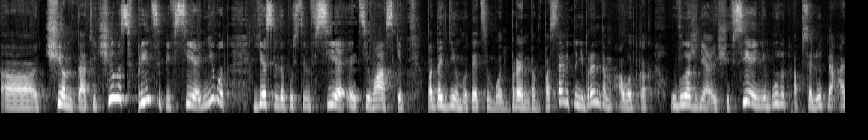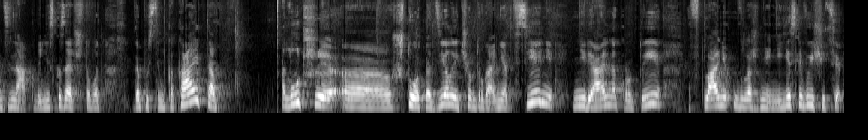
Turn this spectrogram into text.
э, чем-то отличилась, в принципе, все они вот, если, допустим, все эти маски под одним вот этим вот брендом поставить, ну не брендом, а вот как увлажняющие, все они будут абсолютно одинаковые, не сказать, что вот, допустим, какая-то лучше э, что-то делает, чем другая. Нет, все они нереально крутые в плане увлажнения. Если вы ищете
